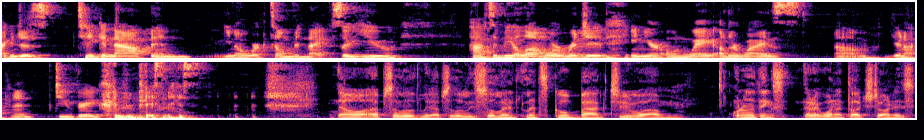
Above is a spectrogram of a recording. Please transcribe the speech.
I can just take a nap and, you know, work till midnight. So you have to be a lot more rigid in your own way. Otherwise, um, you're not going to do very good in business. no, absolutely. Absolutely. So let, let's go back to, um, one of the things that I want to touch on is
